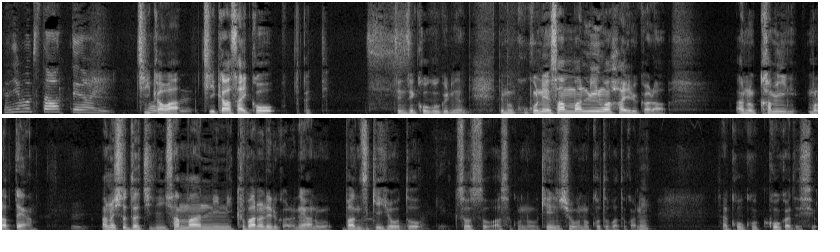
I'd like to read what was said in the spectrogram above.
何も伝わってないちいかわ。ちいかわ最高とか言って。全然広告になってでもここね3万人は入るからあの紙もらったやん。うん。あの人たちに3万人に配られるからねあの番付表と。そうそうあそこの検証の言葉とかね。広告効果ですよ。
